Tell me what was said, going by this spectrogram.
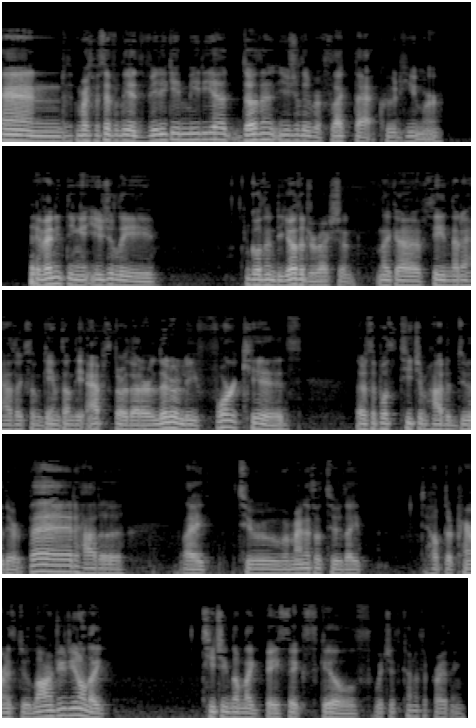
and more specifically it's video game media doesn't usually reflect that crude humor if anything it usually goes in the other direction like i've seen that it has like some games on the app store that are literally for kids that are supposed to teach them how to do their bed how to like to remind us to like to help their parents do laundry you know like teaching them like basic skills which is kind of surprising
